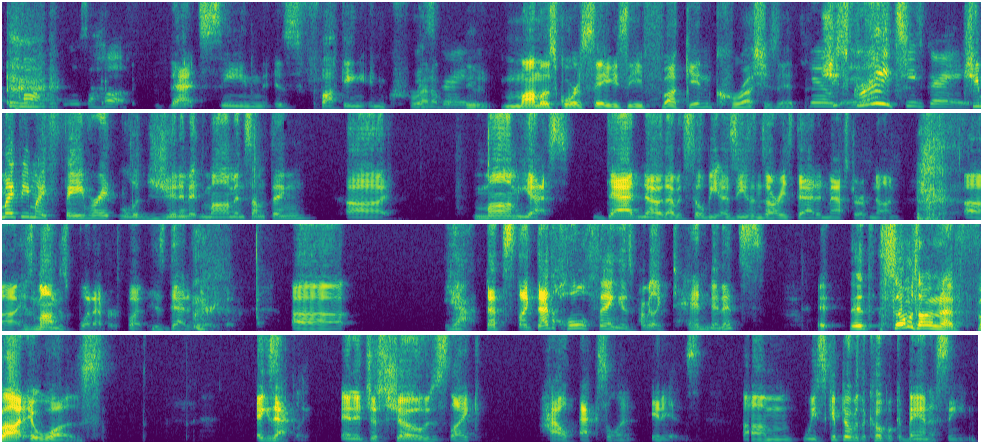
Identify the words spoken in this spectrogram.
paw, it's a hoof. That scene is fucking incredible. great. Dude, Mama Scorsese fucking crushes it. Killed She's it. great. She's great. She might be my favorite legitimate mom in something. Uh, mom, yes. Dad, no. That would still be Aziz Ansari's dad in Master of None. Uh, his mom is whatever, but his dad is very good. Uh, yeah, that's like that whole thing is probably like 10 minutes. It, it's so much longer than I thought it was. Exactly. And it just shows like how excellent it is. Um, we skipped over the Copacabana scene.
